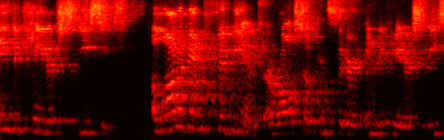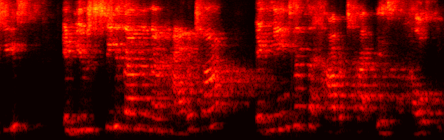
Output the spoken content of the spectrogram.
indicator species. A lot of amphibians are also considered indicator species. If you see them in their habitat, it means that the habitat is healthy.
